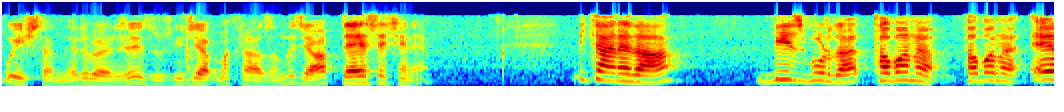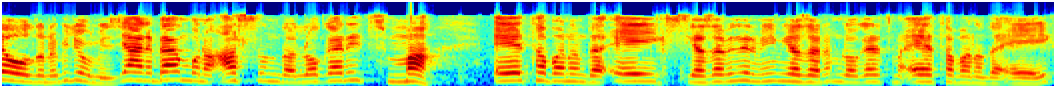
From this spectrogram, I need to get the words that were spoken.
Bu işlemleri böylece düzgünce yapmak lazımdı. Cevap D seçeneği. Bir tane daha. Biz burada tabanı tabanı e olduğunu biliyor muyuz? Yani ben bunu aslında logaritma e tabanında ex yazabilir miyim? Yazarım. Logaritma e tabanında ex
